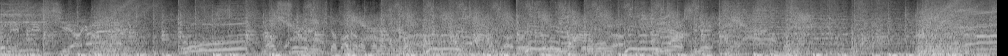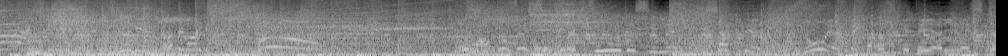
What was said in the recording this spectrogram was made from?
おねんねしやがれおまっすぐに来たバカの魂だなたとえその身が滅ぼうが消えやしねなんでもありかお待た。せそれ必要ですね。さてどうやって片付けてやりますかね。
